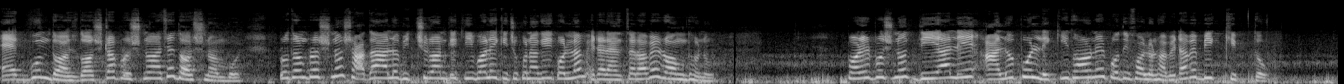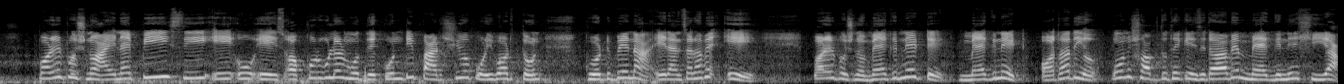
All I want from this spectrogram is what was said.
এক গুণ দশ। দশটা প্রশ্ন আছে, দশ নম্বর। প্রথম প্রশ্ন, সাদা আলো বিচ্ছুরণকে কি বলে? কিছুক্ষণ আগেই করলাম। এটার অ্যান্সার হবে রংধনু। পরের প্রশ্ন, দেয়ালে আলো পড়লে কী ধরনের প্রতিফলন হবে? এটা হবে বিক্ষিপ্ত। পরের প্রশ্ন, আয়নায় P, C, A O S অক্ষরগুলোর মধ্যে কোনটি পার্শ্বীয় পরিবর্তন ঘটবে না? এর অ্যান্সার হবে এ পরের প্রশ্ন, ম্যাগনেটেড, ম্যাগনেট অর্থাৎ কোন শব্দ থেকে সেটা হবে ম্যাগনেশিয়া?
